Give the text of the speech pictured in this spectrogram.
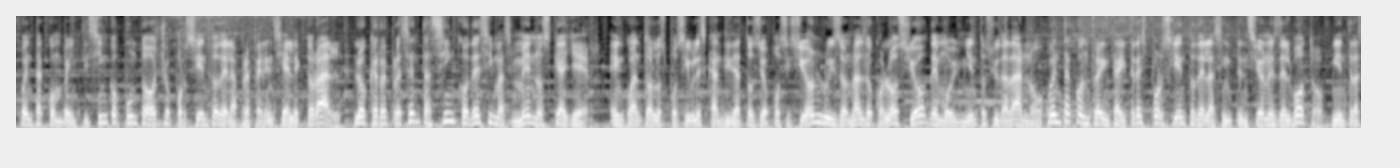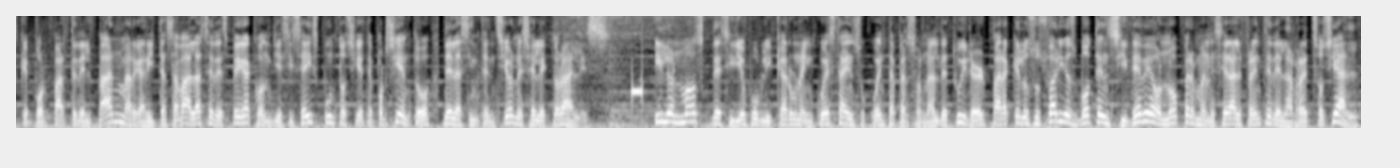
cuenta con 25.8% de la preferencia electoral, lo que representa cinco décimas menos que ayer. En cuanto a los posibles candidatos de oposición, Luis Donaldo Colosio, de Movimiento Ciudadano, cuenta con 33% de las intenciones del voto, mientras que por parte del PAN, Margarita Zavala se despega con 16.7% de las intenciones electorales. Elon Musk decidió publicar una encuesta en su cuenta personal de Twitter para que los usuarios voten si debe o no permanecer al frente de la red social,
